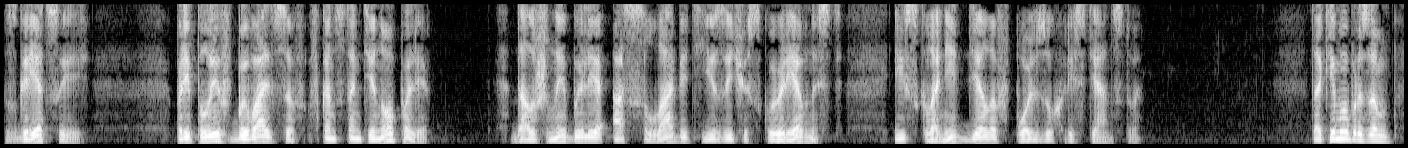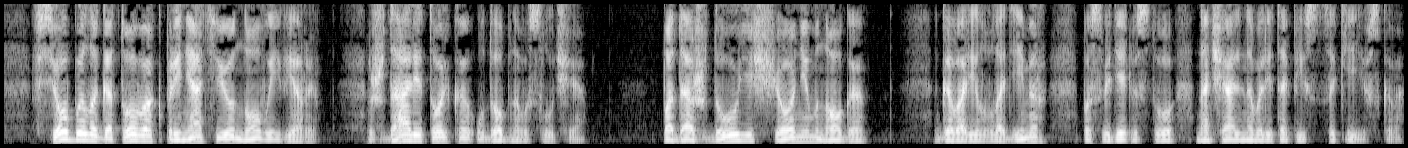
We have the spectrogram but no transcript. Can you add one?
с Грецией, приплыв бывальцев в Константинополе, должны были ослабить языческую ревность и склонить дело в пользу христианства. Таким образом, все было готово к принятию новой веры. Ждали только удобного случая. «Подожду еще немного», — говорил Владимир по свидетельству начального летописца Киевского.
